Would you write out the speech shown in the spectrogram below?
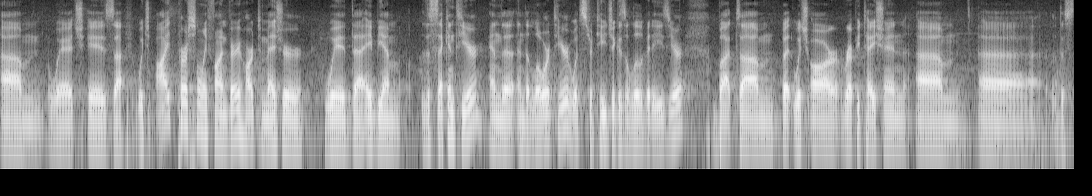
um, which is uh, which I personally find very hard to measure with uh, ABM the second tier and the and the lower tier. With strategic is a little bit easier, but um, but which are reputation, um, uh, this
